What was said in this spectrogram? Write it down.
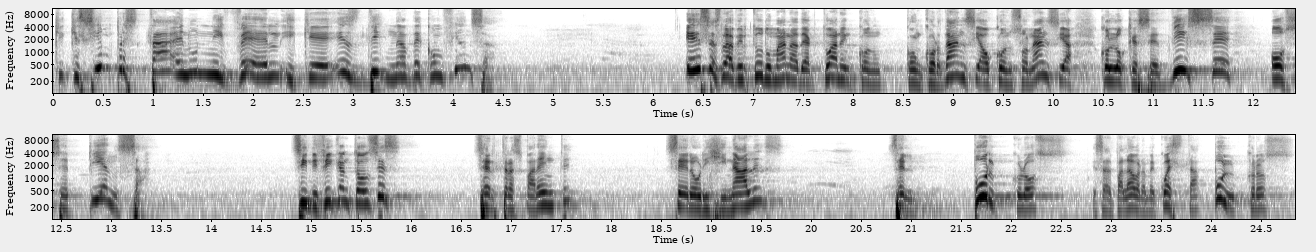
que, siempre está en un nivel y que es digna de confianza. Esa es la virtud humana de actuar en concordancia o consonancia con lo que se dice o se piensa. Significa entonces ser transparente, ser originales, ser pulcros, esa palabra me cuesta, pulcros,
